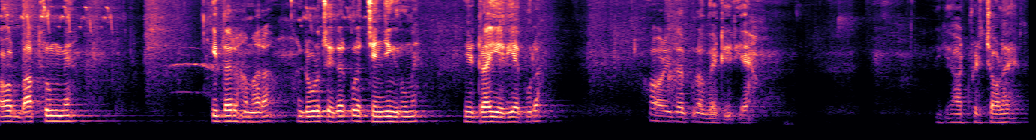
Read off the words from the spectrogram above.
और बाथरूम में इधर हमारा डोर से इधर पूरा चेंजिंग रूम है। ये ड्राई एरिया है पूरा। और इधर पूरा वेट एरिया है। देखिए, आठ फीट चौड़ा है।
